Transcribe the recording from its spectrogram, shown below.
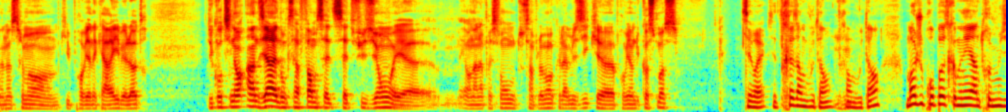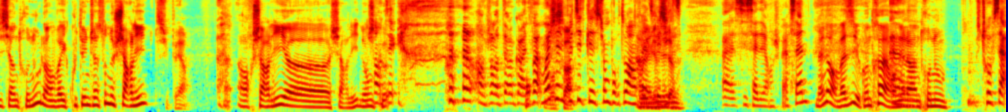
un instrument qui provient des Caraïbes et l'autre du continent indien, et donc ça forme cette, cette fusion, et, euh, et on a l'impression tout simplement que la musique euh, provient du cosmos. C'est vrai, c'est très envoûtant, très Mhm. envoûtant. Moi je vous propose, comme on est entre musiciens entre nous, là on va écouter une chanson de Charlie. Super. Alors Charlie, euh, Charlie donc... Enchanté. Enchanté encore une fois. Moi, j'ai une petite question pour toi, en fait, Félix. Euh, si ça dérange personne. Mais non, vas-y, au contraire, on Euh, est là entre nous. Je trouve ça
